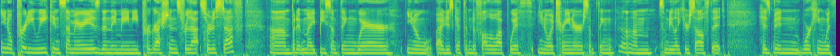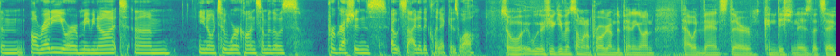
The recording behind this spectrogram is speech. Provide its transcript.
you know pretty weak in some areas then they may need progressions for that sort of stuff. Um, but it might be something where you know i just get them to follow up with you know a trainer or something um, somebody like yourself that has been working with them already or maybe not um, you know to work on some of those progressions outside of the clinic as well. So if you're giving someone a program depending on how advanced their condition is let's say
